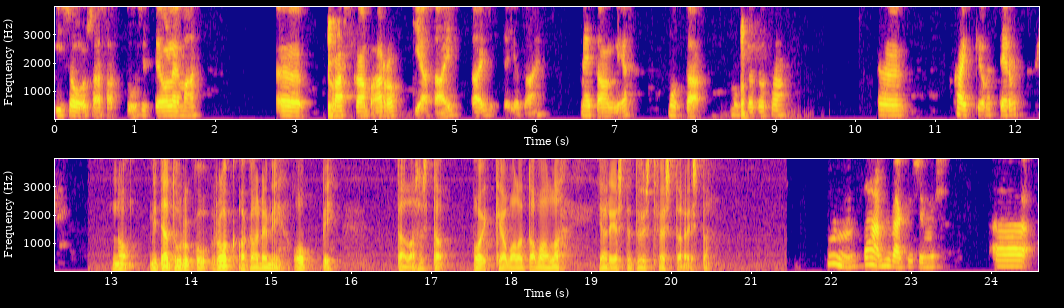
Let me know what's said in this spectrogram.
iso osa sattuu sitten olemaan ö, raskaampaa rockia tai, tai sitten jotain metallia, mutta, mutta no. tota, ö, kaikki ovat tervetulleita. No, mitä Turku Rock Academy oppi tällaisesta poikkeavalla tavalla järjestetyistä festareista? Hmm, tämä on hyvä kysymys. Uh,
